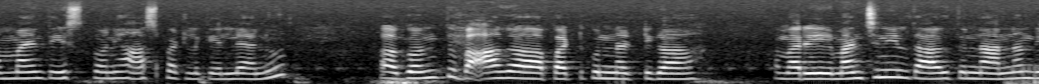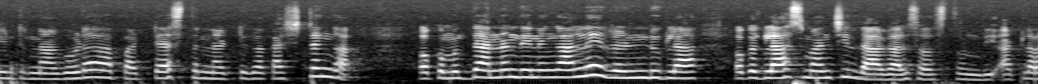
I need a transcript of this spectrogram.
అమ్మాయిని తీసుకొని హాస్పిటల్కి వెళ్ళాను. గొంతు బాగా పట్టుకున్నట్టుగా మరి మంచినీళ్ళు తాగుతున్నా అన్నం తింటున్నా కూడా పట్టేస్తున్నట్టుగా కష్టంగా. ఒక ముద్ద అన్నం తినగానే రెండు గ్లా ఒక గ్లాస్ మంచినీళ్ళు తాగాల్సి వస్తుంది. అట్లా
